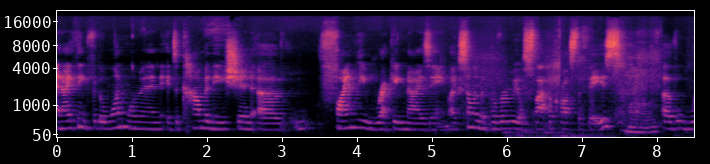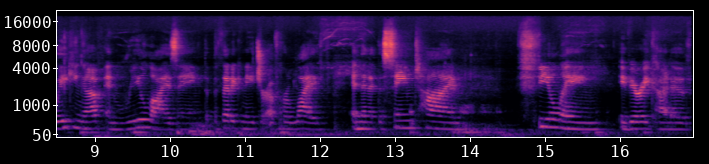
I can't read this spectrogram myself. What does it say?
And I think for the one woman, it's a combination of finally recognizing, like someone the proverbial slap across the face, mm-hmm. of waking up and realizing the pathetic nature of her life, and then at the same time feeling a very kind of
